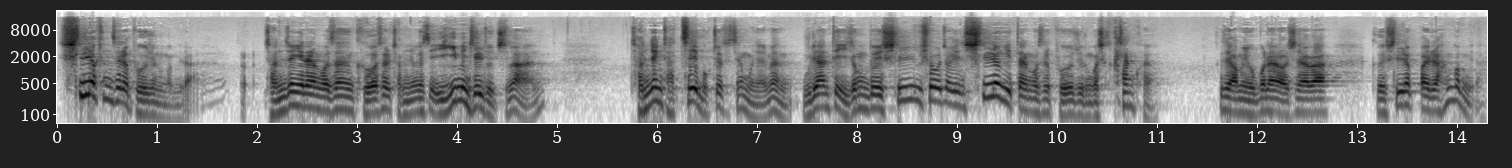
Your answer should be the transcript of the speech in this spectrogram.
실력 행세를 보여주는 겁니다. 전쟁이라는 것은 그것을 점령해서 이기면 제일 좋지만 전쟁 자체의 목적 자체가 뭐냐면 우리한테 이 정도의 실효적인 실력이 있다는 것을 보여주는 것이 가장 커요. 그래서 아마 이번에 러시아가 그 실력 발휘를 한 겁니다.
